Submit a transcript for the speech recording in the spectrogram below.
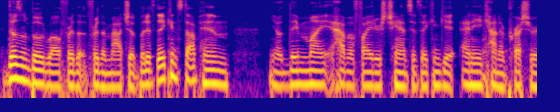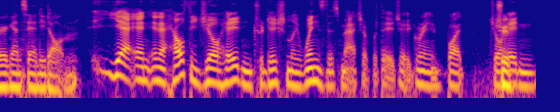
It doesn't bode well for the for the matchup, but if they can stop him you know, they might have a fighter's chance if they can get any kind of pressure against Andy Dalton. Yeah, and, and a healthy Joe Haden traditionally wins this matchup with AJ Green, but Joe True. Haden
